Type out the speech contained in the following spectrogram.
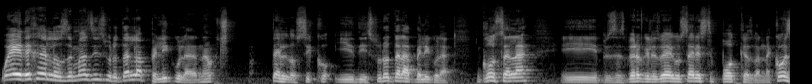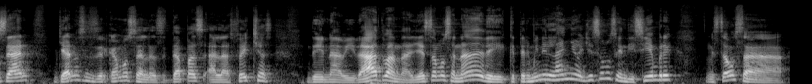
güey, deja a los demás disfrutar la película. No, el hocico y disfruta la película. Gózala y pues espero que les vaya a gustar este podcast, banda. ¿Cómo están? Ya nos acercamos a las etapas, a las fechas de Navidad, banda. Ya estamos a nada de que termine el año. Ya estamos en diciembre. Estamos a,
